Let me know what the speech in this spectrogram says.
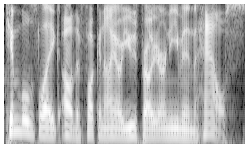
Kimball's like, oh, the fucking IOUs probably aren't even in the house.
